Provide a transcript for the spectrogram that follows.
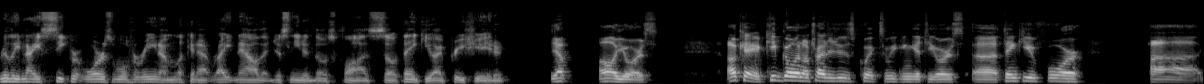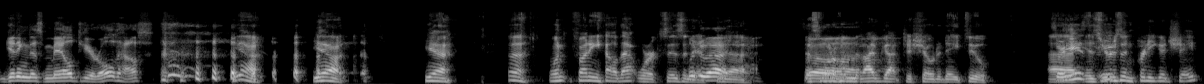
really nice Secret Wars Wolverine I'm looking at right now that just needed those claws. So thank you. I appreciate it. Yep. All yours. Okay, keep going. I'll try to do this quick so we can get to yours. Uh, thank you for uh getting this mailed to your old house. yeah, yeah, yeah. Uh, one funny how that works, isn't Look it? at that. Yeah, that's one of them Uh, that I've got to show today too. So Uh, he's- is yours in pretty good shape?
